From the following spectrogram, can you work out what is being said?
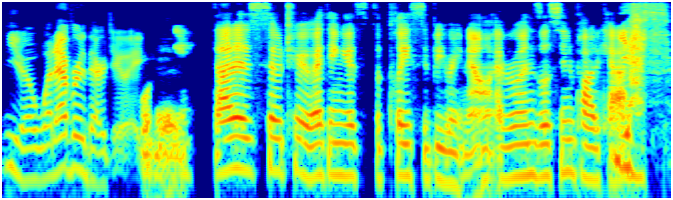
you know, whatever they're doing. That is so true. I think it's the place to be right now. Everyone's listening to podcasts. Yes.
